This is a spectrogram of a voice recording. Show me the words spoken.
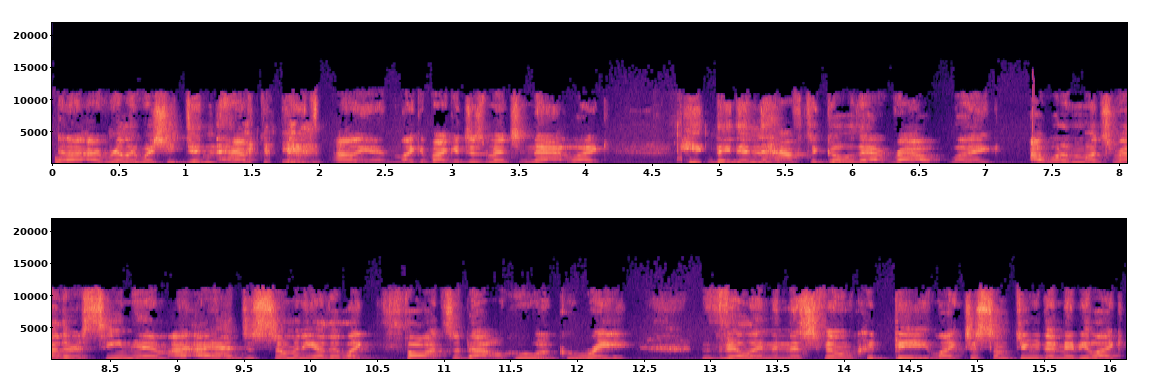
And I, I really wish he didn't have to be Italian. Like, if I could just mention that, like, he they didn't have to go that route. Like, I would have much rather have seen him. I, I had just so many other like thoughts about who a great villain in this film could be. Like, just some dude that maybe like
